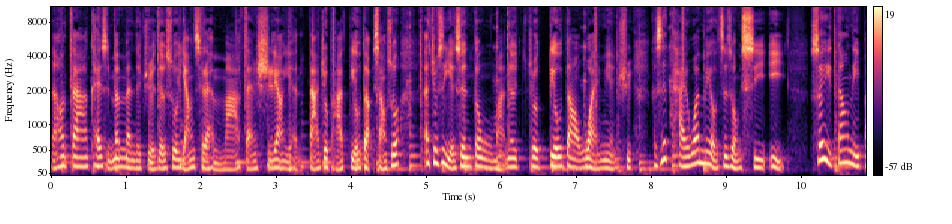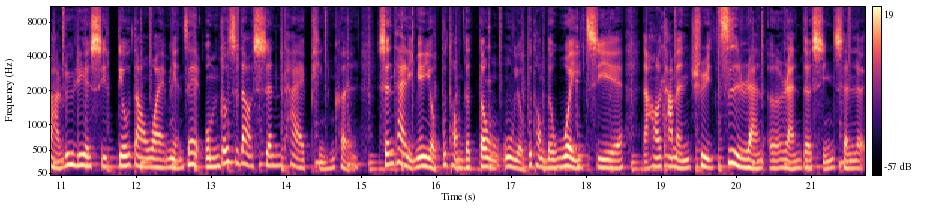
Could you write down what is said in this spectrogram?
然后大家开始慢慢的觉得说养起来很麻烦，食量也很大，就把它丢到想说那就是野生动物嘛，那就丢到外面去。可是台湾没有这种蜥蜴。所以，当你把绿鬣蜥丢到外面，在我们都知道生态平衡，生态里面有不同的动物，有不同的位阶，然后它们去自然而然的形成了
